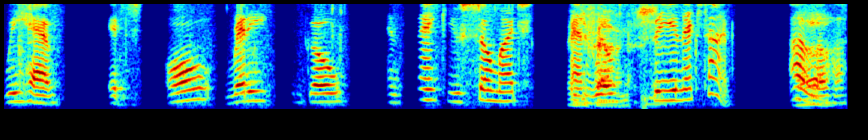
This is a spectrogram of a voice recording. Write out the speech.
we have, it's all ready to go. And thank you so much. Thank and we'll see you next time. Bye. Aloha.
